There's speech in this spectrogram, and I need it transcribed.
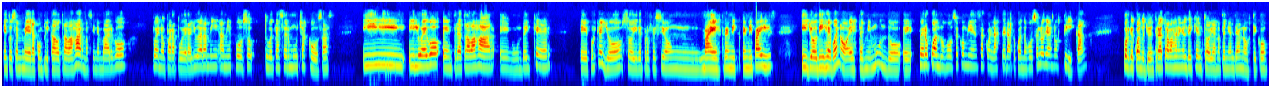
entonces me era complicado trabajar, más sin embargo, bueno, para poder ayudar a mi, a mi esposo tuve que hacer muchas cosas y, y luego entré a trabajar en un daycare eh, porque yo soy de profesión maestra en mi, en mi país y yo dije, bueno, este es mi mundo. Eh, pero cuando José comienza con las terapias, cuando José lo diagnostican, porque cuando yo entré a trabajar en el daycare todavía no tenía el diagnóstico,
